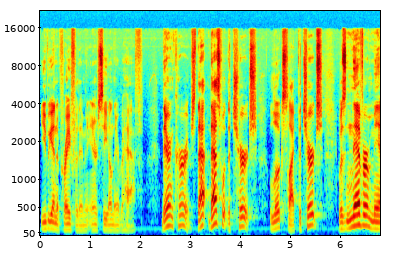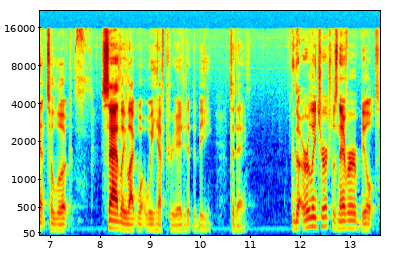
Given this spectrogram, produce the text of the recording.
You begin to pray for them and intercede on their behalf. They're encouraged. That, that's what the church looks like. The church was never meant to look, sadly, like what we have created it to be today. The early church was never built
